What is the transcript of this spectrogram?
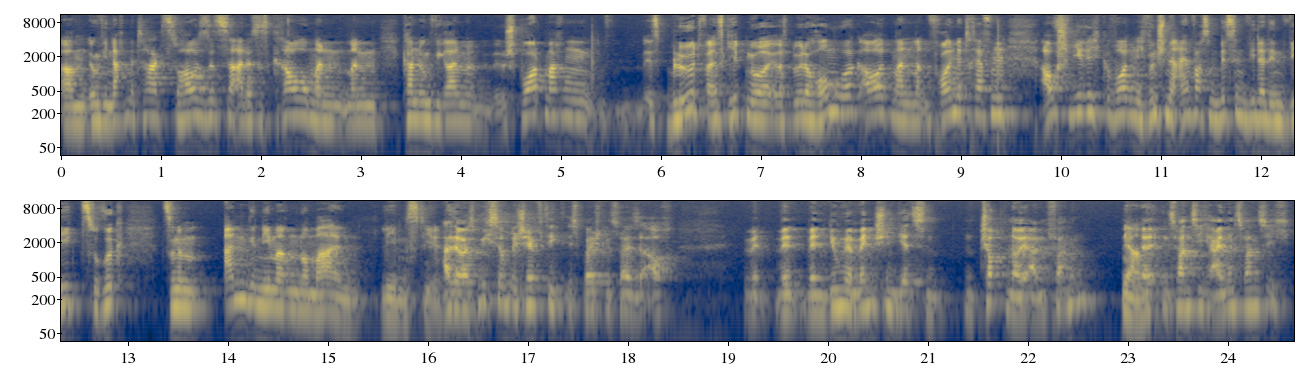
ähm, irgendwie nachmittags zu Hause sitze, alles ist grau, man, man kann irgendwie gerade Sport machen, ist blöd, weil es geht nur das blöde Homeworkout, man, man Freunde treffen, auch schwierig geworden. Ich wünsche mir einfach so ein bisschen wieder den Weg zurück zu einem angenehmeren, normalen Lebensstil. Also was mich so beschäftigt, ist beispielsweise auch, wenn, wenn, wenn junge Menschen jetzt einen, Job neu anfangen, Ja. äh, in 2021,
